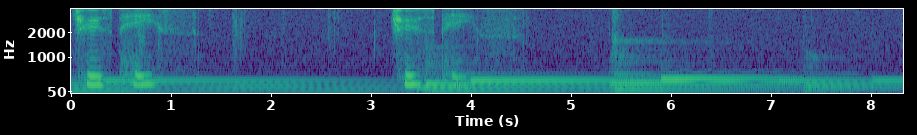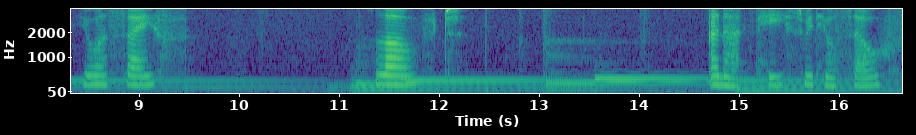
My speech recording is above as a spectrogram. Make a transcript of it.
Choose peace. Choose peace. You are safe, loved, and at peace with yourself.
